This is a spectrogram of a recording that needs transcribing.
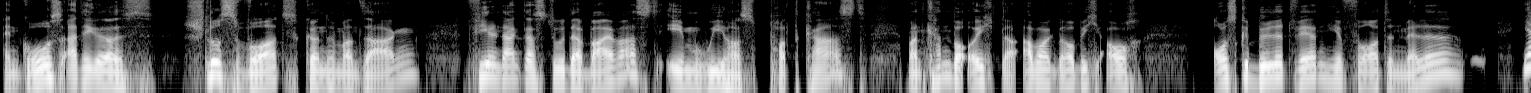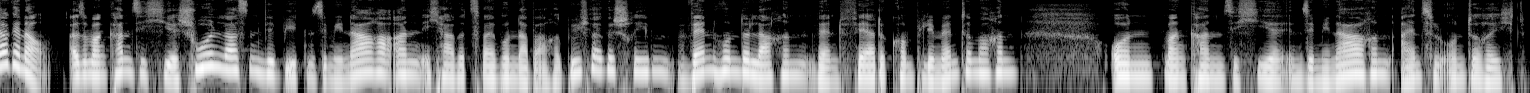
Ein großartiges Schlusswort, könnte man sagen. Vielen Dank, dass du dabei warst im WeHorse Podcast. Man kann bei euch aber, glaube ich, auch ausgebildet werden hier vor Ort in Melle. Ja, genau. Also man kann sich hier schulen lassen. Wir bieten Seminare an. Ich habe zwei wunderbare Bücher geschrieben. Wenn Hunde lachen, wenn Pferde Komplimente machen. und man kann sich hier in Seminaren, Einzelunterricht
